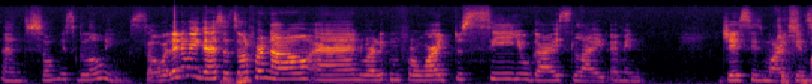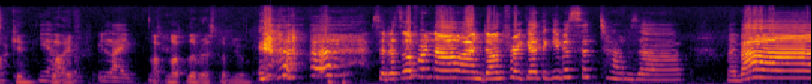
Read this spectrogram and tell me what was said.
And the song is glowing. So well, anyway, guys, that's all mm-hmm. for now, and we're looking forward to see you guys live. I mean, Jesse Markin yeah, live, live. not not the rest of you. so that's all for now, and don't forget to give us a thumbs up. Bye bye.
